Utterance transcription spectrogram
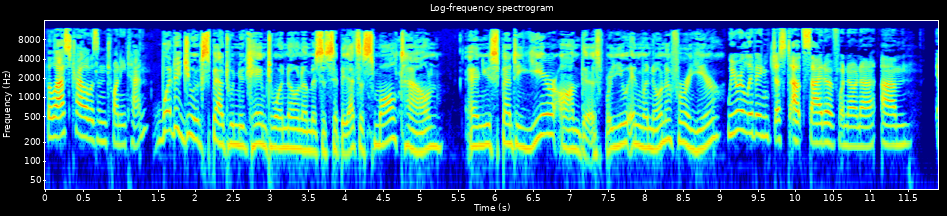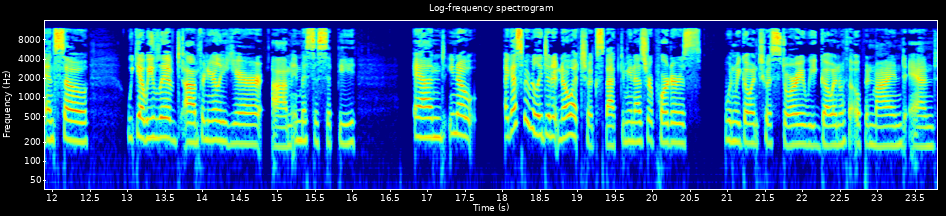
The last trial was in 2010. What did you expect when you came to Winona, Mississippi? That's a small town. And you spent a year on this. Were you in Winona for a year? We were living just outside of Winona. Um, and so, we, yeah, we lived um, for nearly a year um, in Mississippi. And, you know, I guess we really didn't know what to expect. I mean, as reporters, when we go into a story, we go in with an open mind and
